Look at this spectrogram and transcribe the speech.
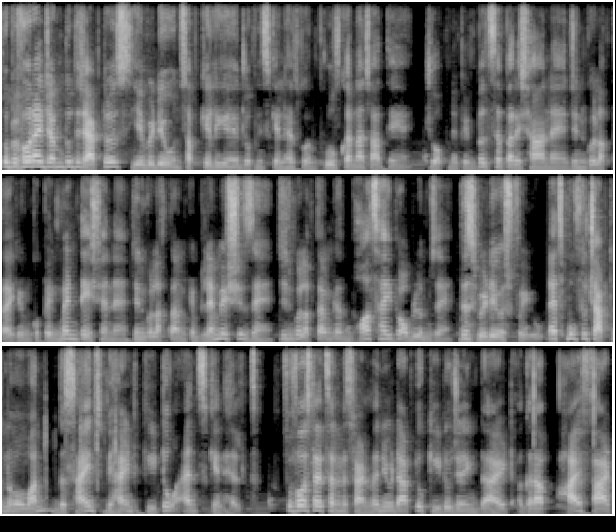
so before I jump to the chapters ये वीडियो उन सबके लिए है जो अपनी स्किन हेल्थ को इंप्रूव करना चाहते हैं, जो अपने पिंपल से परेशान है, जिनको लगता है कि उनको पिगमेंटेशन है, जिनको लगता है उनके ब्लेमिशेज हैं, जिनको लगता है उनके बहुत सारी प्रॉब्लम्स हैं. This video is for you let's move to chapter number one the science behind keto and skin health so first let's understand when you adapt to ketogenic diet अगर आप high fat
